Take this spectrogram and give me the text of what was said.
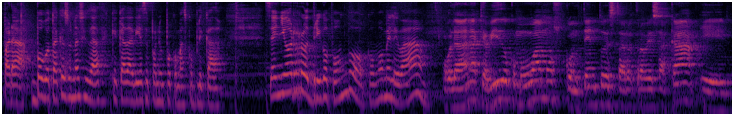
para Bogotá, que es una ciudad que cada día se pone un poco más complicada. Señor Rodrigo Pombo, ¿cómo me le va? Hola Ana, ¿qué ha habido? ¿Cómo vamos? Contento de estar otra vez acá. Eh,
